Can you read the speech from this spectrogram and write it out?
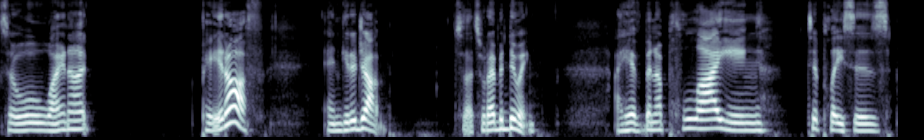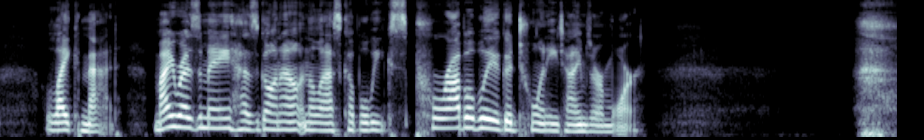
So why not pay it off and get a job? So that's what I've been doing. I have been applying to places like mad. My resume has gone out in the last couple weeks probably a good 20 times or more.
